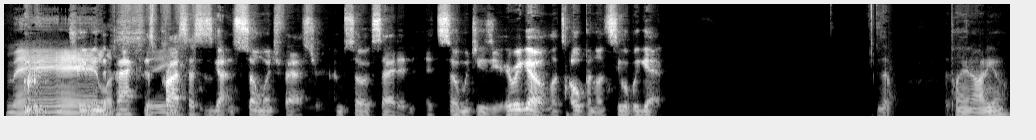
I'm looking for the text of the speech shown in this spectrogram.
Man, the pack. See. This process has gotten so much faster. I'm so excited. It's so much easier. Here we go. Let's open. Let's see what we get. Is that playing audio?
